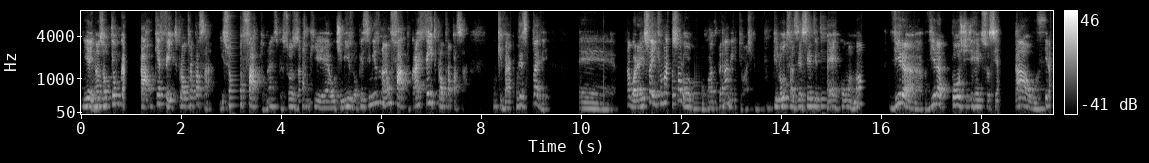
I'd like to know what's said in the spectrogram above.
E aí nós vamos ter um carro que é feito para ultrapassar. Isso é um fato, né? As pessoas acham que é otimismo ou pessimismo, não, é um fato. O carro é feito para ultrapassar. O que vai acontecer, vai ver. É... Agora, é isso aí que o Marcos falou, concordo plenamente. Eu acho que o piloto fazer 130R com uma mão vira, vira post de rede social vira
